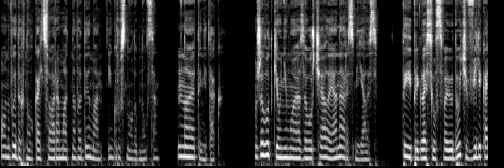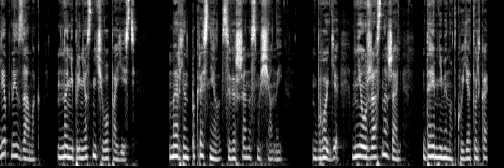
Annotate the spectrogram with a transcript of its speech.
Он выдохнул кольцо ароматного дыма и грустно улыбнулся. Но это не так. В желудке у Немоя заурчало, и она рассмеялась. «Ты пригласил свою дочь в великолепный замок, но не принес ничего поесть. Мерлин покраснел, совершенно смущенный. «Боги, мне ужасно жаль. Дай мне минутку, я только...»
